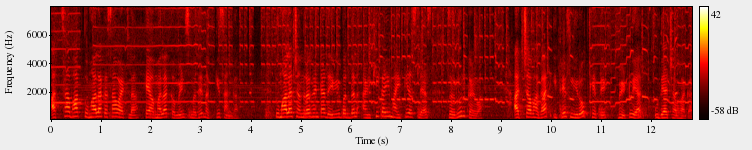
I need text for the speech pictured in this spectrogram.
आजचा भाग तुम्हाला कसा वाटला हे आम्हाला कमेंट्समध्ये नक्की सांगा. तुम्हाला चंद्रघंटा देवीबद्दल आणखी काही माहिती असल्यास जरूर कळवा. आजच्या भागात इथेच निरोप घेते. भेटूयात उद्याच्या भागात.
